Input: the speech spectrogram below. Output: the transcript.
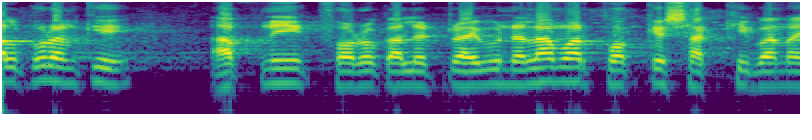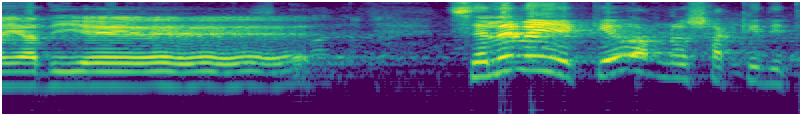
আল কোরআনকে আপনি ফরকালের ট্রাইব্যুনাল আমার পক্ষে সাক্ষী বানাইয়া দিয়ে। ছেলে মেয়ে কেউ আপনার সাক্ষী দিত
